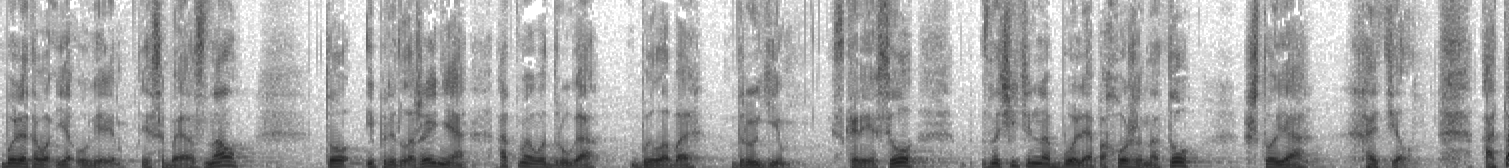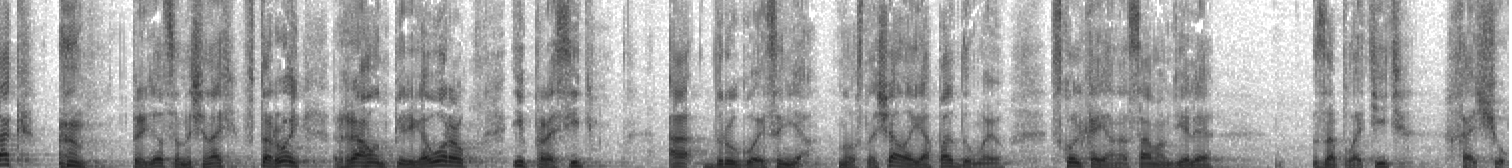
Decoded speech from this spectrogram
более того, я уверен, если бы я знал, то и предложение от моего друга было бы другим. Скорее всего, значительно более похоже на то, что я хотел. А так придется начинать второй раунд переговоров и просить о другой цене. Но сначала я подумаю, сколько я на самом деле заплатить хочу.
